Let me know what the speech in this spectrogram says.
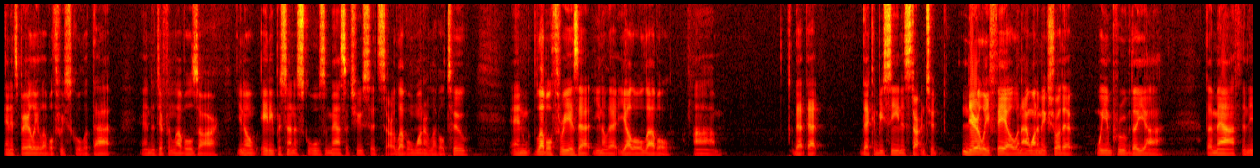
and it's barely a level three school at that. And the different levels are, you know, 80% of schools in Massachusetts are level one or level two, and level three is that, you know, that yellow level um, that that that can be seen as starting to nearly fail, and I want to make sure that we improve the uh, the math and the,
